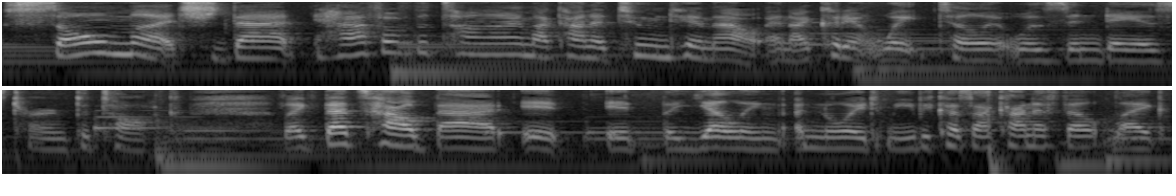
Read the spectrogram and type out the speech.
so much that half of the time I kind of tuned him out and I couldn't wait till it was Zendaya's turn to talk. Like that's how bad it it the yelling annoyed me because I kind of felt like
